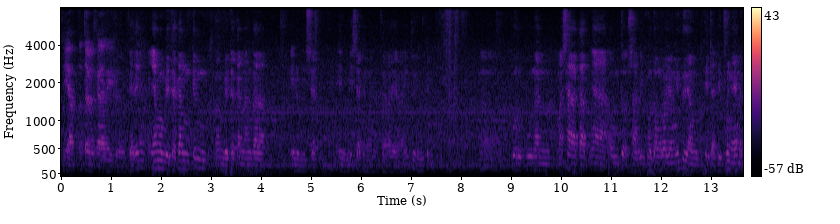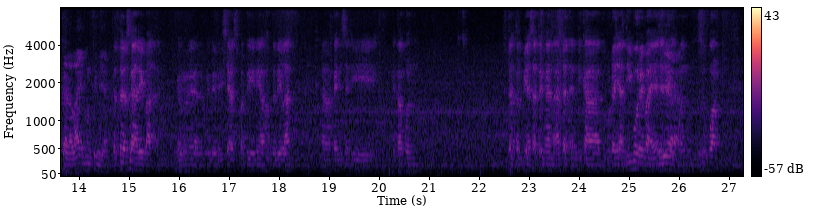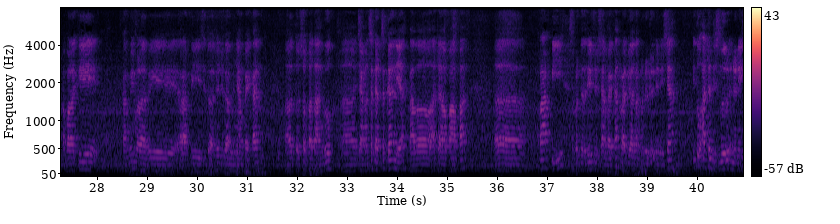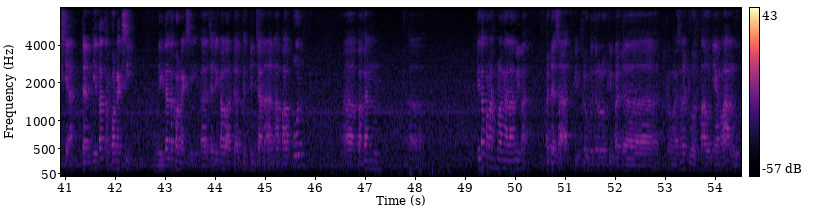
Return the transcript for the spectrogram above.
Siap, betul sekali. gitu. Jadi yang membedakan mungkin membedakan antara Indonesia Indonesia dengan negara yang lain itu mungkin eh, kerukunan masyarakatnya untuk saling gotong royong itu yang tidak dipunyai negara lain mungkin ya. Betul sekali Pak. Karena Indonesia seperti ini Alhamdulillah makanya jadi kita pun sudah terbiasa dengan adat etika kebudayaan timur ya Pak ya. Jadi Iya. mensupport Apalagi kami melalui Rapi Sidoarjo juga menyampaikan uh, untuk Sobat Tangguh uh, Jangan segan-segan ya kalau ada apa-apa. Uh, Rapi seperti tadi disampaikan Radio Antar Penduduk Indonesia itu ada di seluruh Indonesia dan kita terkoneksi. Jadi kita terkoneksi. Eh, jadi kalau ada kebencanaan apa pun, eh, bahkan eh, kita pernah mengalami pak pada saat hidrometeorologi pada kalau nggak salah dua tahun yang lalu,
